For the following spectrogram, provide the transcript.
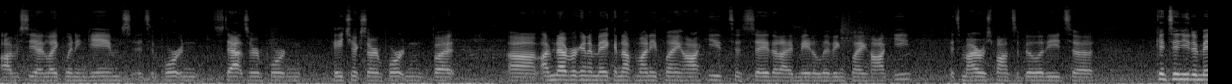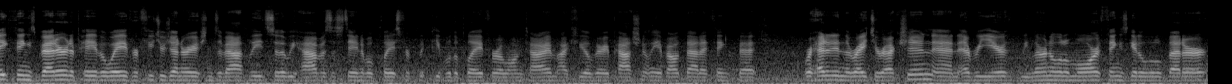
obviously, I like winning games. It's important. Stats are important. Paychecks are important. But uh, I'm never going to make enough money playing hockey to say that I made a living playing hockey. It's my responsibility to continue to make things better, to pave a way for future generations of athletes so that we have a sustainable place for people to play for a long time. I feel very passionately about that. I think that we're headed in the right direction, and every year we learn a little more, things get a little better.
